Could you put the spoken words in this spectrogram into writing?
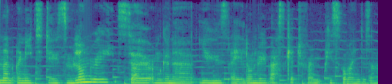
And then I need to do some laundry so I'm gonna use a laundry basket from Peaceful Mind Design.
